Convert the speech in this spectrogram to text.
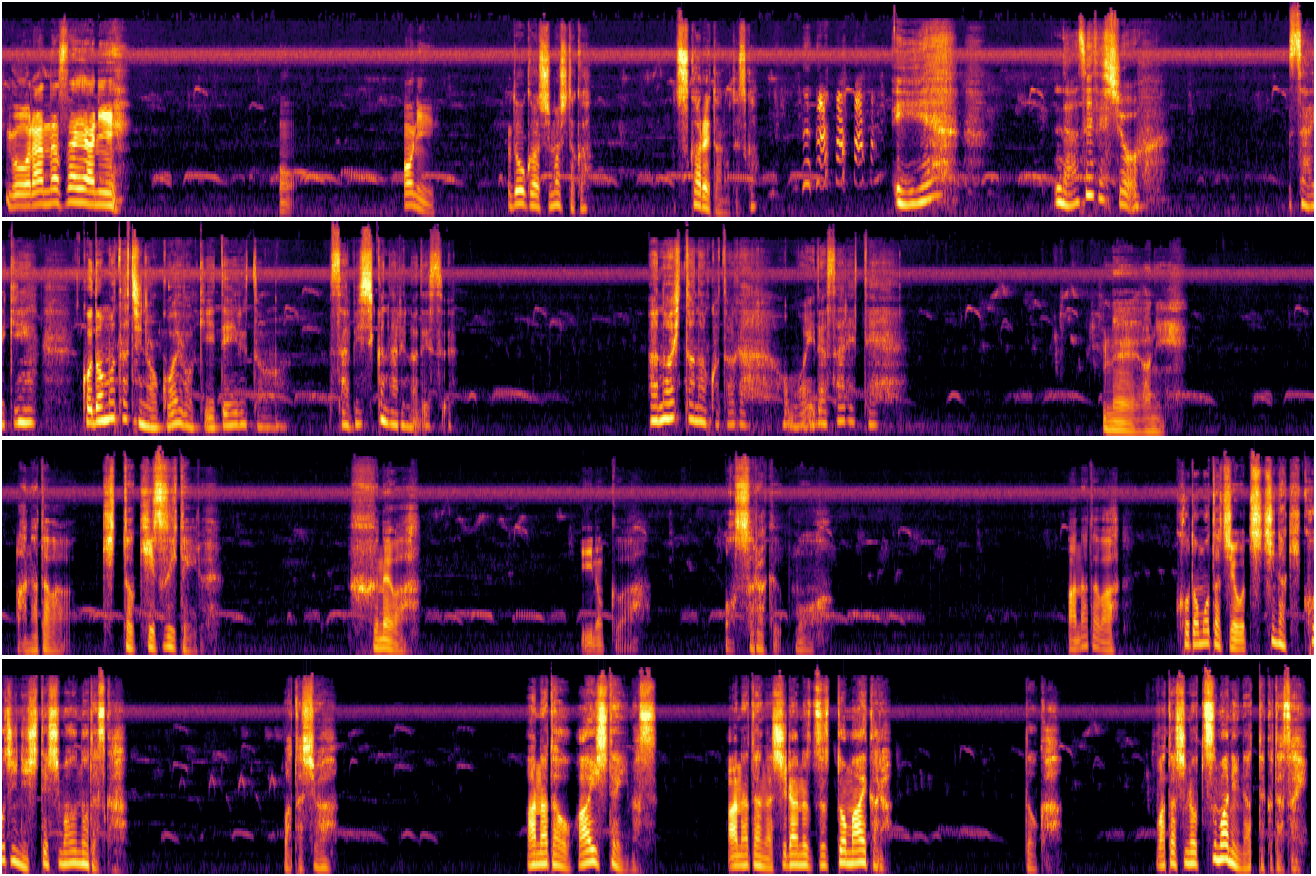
ごらんなさい兄。兄どうかしましたか？疲れたのですか？いいえなぜでしょう？最近子供たちの声を聞いていると寂しくなるのです。あの人のことが思い出されて。ねえ兄あなたはきっと気づいている。船はイノクはおそらくもう。あなたは子供たちを父なき孤児にしてしまうのですか？私はあなたを愛しています。あなたが知らぬずっと前から。どうか私の妻になってください。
